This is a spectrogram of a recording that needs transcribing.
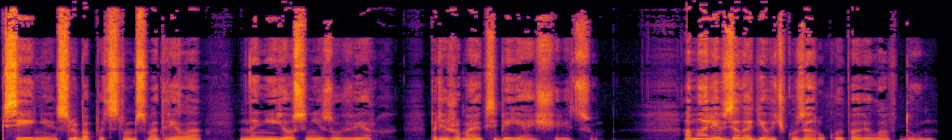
Ксения с любопытством смотрела на нее снизу вверх, прижимая к себе ящерицу. Амалия взяла девочку за руку и повела в дом.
